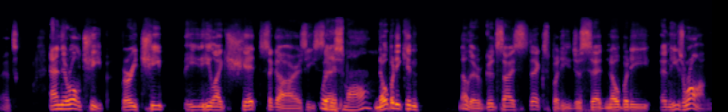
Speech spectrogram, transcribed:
that's and they're all cheap very cheap he he likes shit cigars he were they small? nobody can no they're good sized sticks but he just said nobody and he's wrong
